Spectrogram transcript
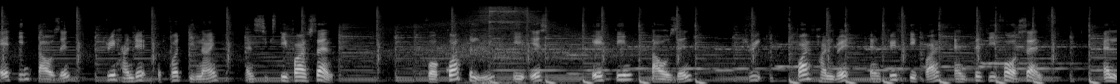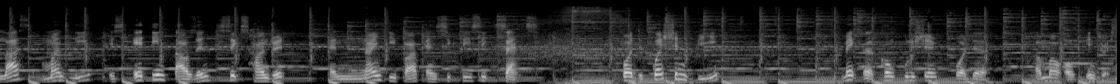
18,349 and 65 cents. For quarterly, it is 18,555 and 34 cents. And last monthly is 18,695 and 66 cents. For the question B, make a conclusion for the amount of interest.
